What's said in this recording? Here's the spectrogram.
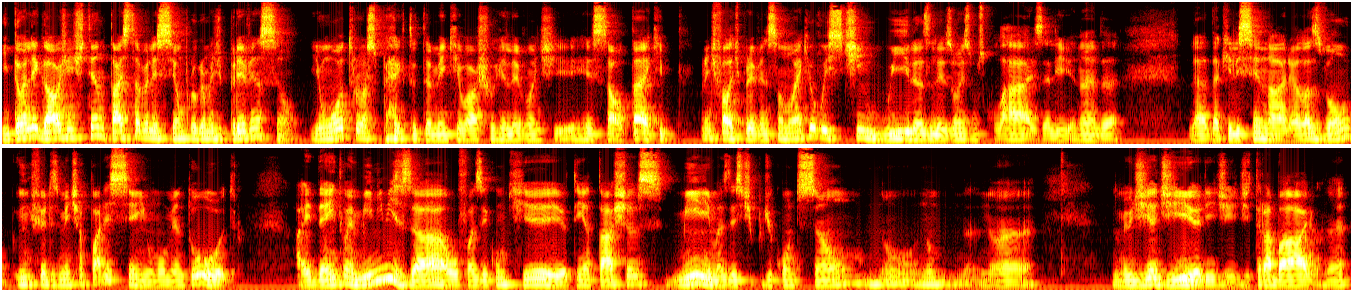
Então é legal a gente tentar estabelecer um programa de prevenção. E um outro aspecto também que eu acho relevante ressaltar é que, quando a gente fala de prevenção, não é que eu vou extinguir as lesões musculares ali, né, da, da, daquele cenário. Elas vão, infelizmente, aparecer em um momento ou outro. A ideia, então, é minimizar ou fazer com que eu tenha taxas mínimas desse tipo de condição no, no, no, no meu dia a dia ali, de, de trabalho, né?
